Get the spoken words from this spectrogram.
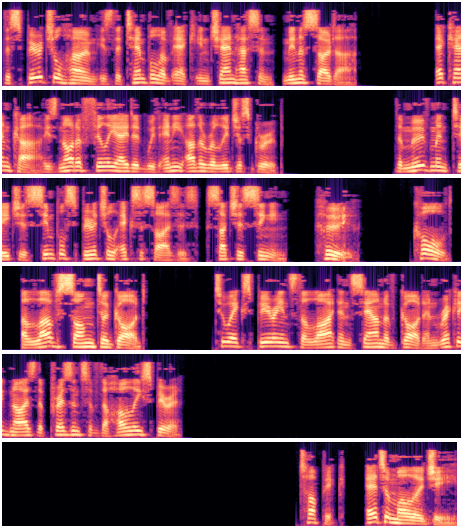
The spiritual home is the Temple of Ek in Chanhassen, Minnesota. Eckankar is not affiliated with any other religious group. The movement teaches simple spiritual exercises, such as singing, Who, called a love song to God, to experience the light and sound of God and recognize the presence of the Holy Spirit. Etymology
